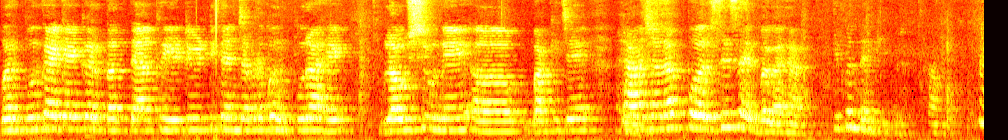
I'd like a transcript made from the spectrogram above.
भरपूर काय काय करतात त्या. क्रिएटिव्हिटी त्यांच्याकडे भरपूर आहे. ब्लाऊज शिवणे बाकीचे ह्या अशा ना पर्सेस आहेत बघा ह्या ही पण द्या की. हा.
